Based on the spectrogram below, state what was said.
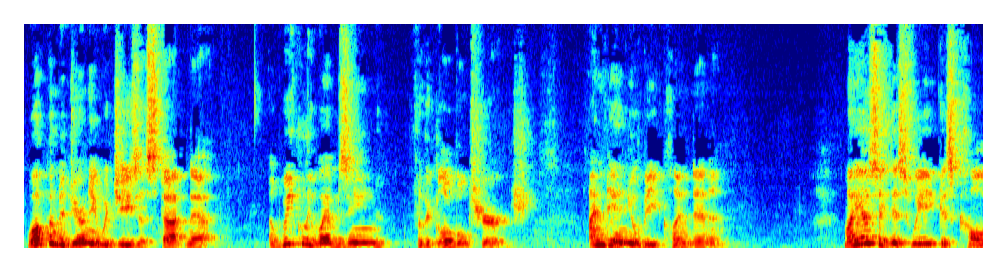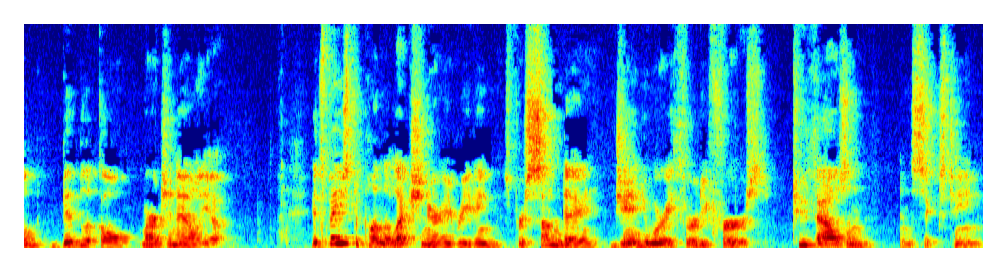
Welcome to JourneyWithJesus.net, a weekly webzine for the global church. I'm Daniel B. Clendenin. My essay this week is called Biblical Marginalia. It's based upon the lectionary readings for Sunday, January 31st, 2016.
